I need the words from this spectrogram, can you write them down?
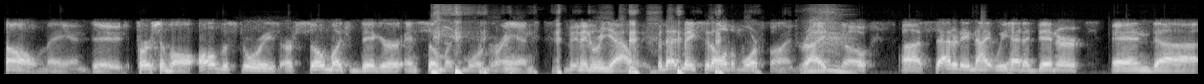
Oh man, dude. First of all, all the stories are so much bigger and so much more grand than in reality. But that makes it all the more fun, right? So uh, Saturday night we had a dinner, and uh,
